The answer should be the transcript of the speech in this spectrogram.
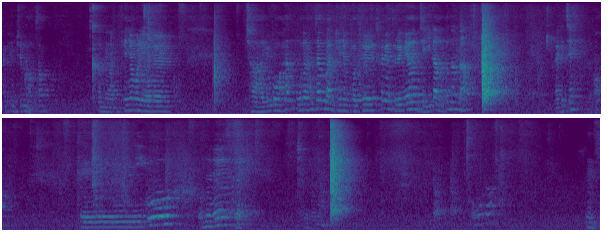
RPM 질문 없어? 그러면 개념 원리 오늘 자 요거 한 오늘 한 장만 개념 더 들, 설명 들으면 이제 2단원 끝난다 알겠지? 어 그리고 오늘은 그래 저기 뭐냐 어머나 음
